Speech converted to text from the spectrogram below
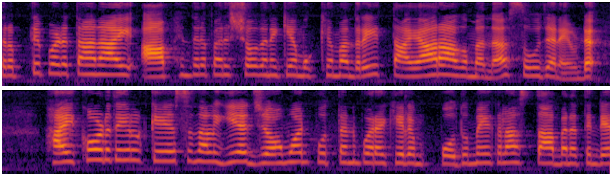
തൃപ്തിപ്പെടുത്താനായി ആഭ്യന്തര പരിശോധനയ്ക്ക് മുഖ്യമന്ത്രി തയ്യാറാകുമെന്ന് സൂചനയുണ്ട്. ഹൈക്കോടതിയിൽ കേസ് നൽകിയ ജോമോൻ പുത്തൻപുരയ്ക്കലും പൊതുമേഖലാ സ്ഥാപനത്തിന്റെ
